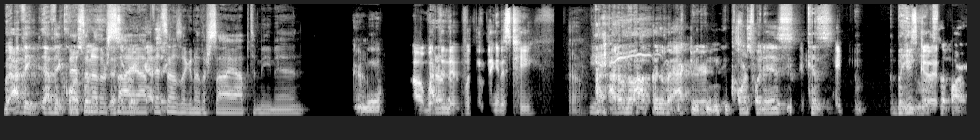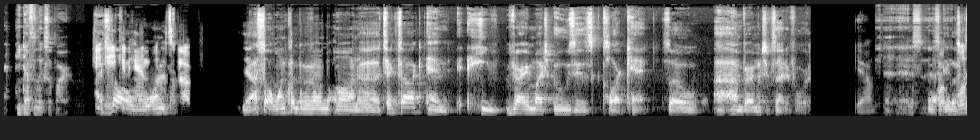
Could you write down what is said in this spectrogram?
But I think I think That's another is- that's psyop. That sounds like another psyop to me, man. Yeah. oh, uh, what I don't did know. they put something in his tea? Yeah. I, I don't know how good of an actor Corenswet is because, but he He's looks good. the part. He definitely looks the part. He, I he saw can handle one- stuff. Yeah, I saw one clip of him on uh, TikTok, and he very much oozes Clark Kent. So I, I'm very much excited for it. Yeah. Uh, it's- Yeah, We'll, he we'll,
